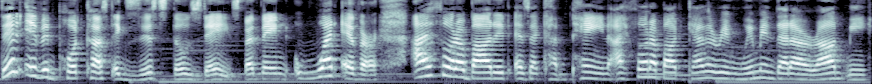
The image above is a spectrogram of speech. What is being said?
did even podcast exist those days? But then whatever. I thought about it as a campaign. I thought about gathering women that are around me.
